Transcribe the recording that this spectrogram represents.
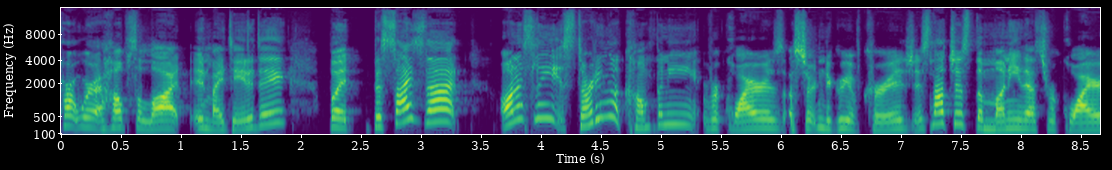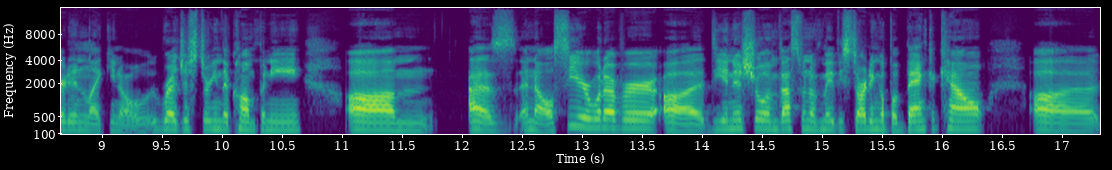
part where it helps a lot in my day to day. But besides that, honestly, starting a company requires a certain degree of courage. It's not just the money that's required in like, you know, registering the company um, as an LLC or whatever, uh, the initial investment of maybe starting up a bank account, uh,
